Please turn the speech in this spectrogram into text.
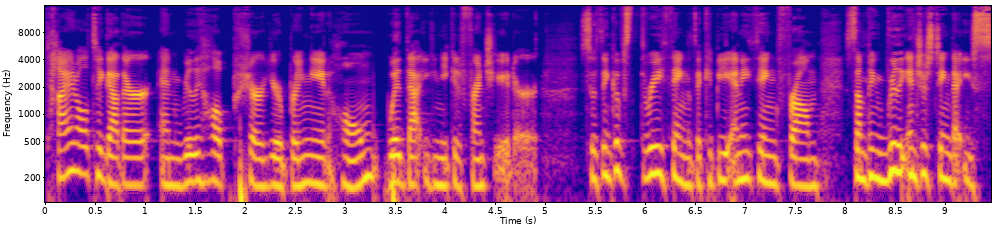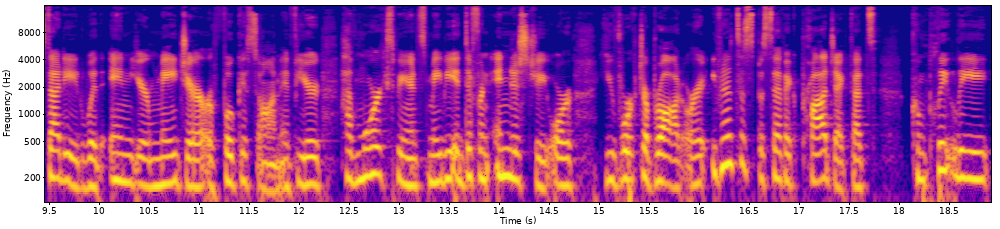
tie it all together and really help sure you're bringing it home with that unique differentiator. So think of three things. It could be anything from something really interesting that you studied within your major or focus on. If you have more experience, maybe a different industry or you've worked abroad, or even it's a specific project that's completely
